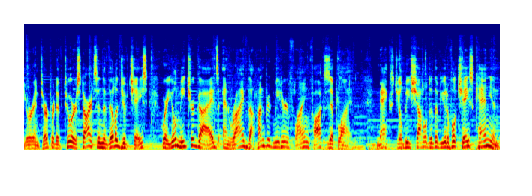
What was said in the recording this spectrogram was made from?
Your interpretive tour starts in the village of Chase, where you'll meet your guides and ride the 100 meter Flying Fox zip line. Next, you'll be shuttled to the beautiful Chase Canyon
